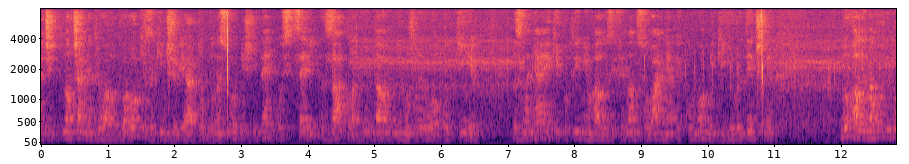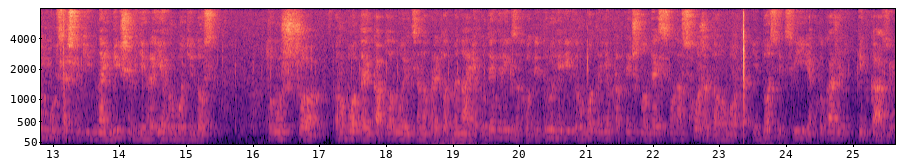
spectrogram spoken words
Значить, навчання тривало два роки, закінчив я. Тобто на сьогоднішній день ось цей заклад він дав мені, можливо, ті знання, які потрібні в галузі фінансування, економіки, юридичних. Ну, але на мою думку, все ж таки найбільше відіграє в роботі досвід. Тому що робота, яка планується, наприклад, минає один рік, заходить другий рік, робота є практично десь вона схожа та робота, і досвід свій, як то кажуть, підказує.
